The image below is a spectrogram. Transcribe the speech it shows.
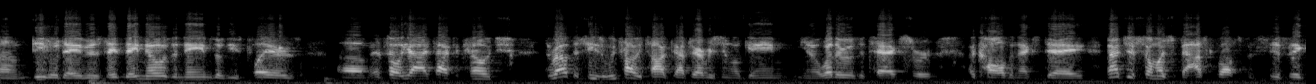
um, Devo Davis, they they know the names of these players, um, and so yeah, I talked to coach throughout the season. We probably talked after every single game. You know, whether it was a text or a call the next day, not just so much basketball specific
